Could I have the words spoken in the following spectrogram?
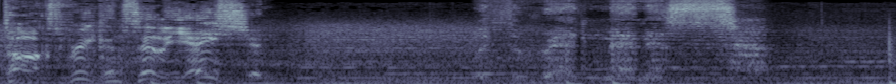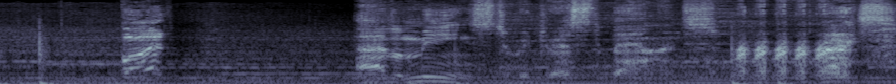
talks reconciliation with the Red Menace. But I have a means to redress the balance. Rex,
